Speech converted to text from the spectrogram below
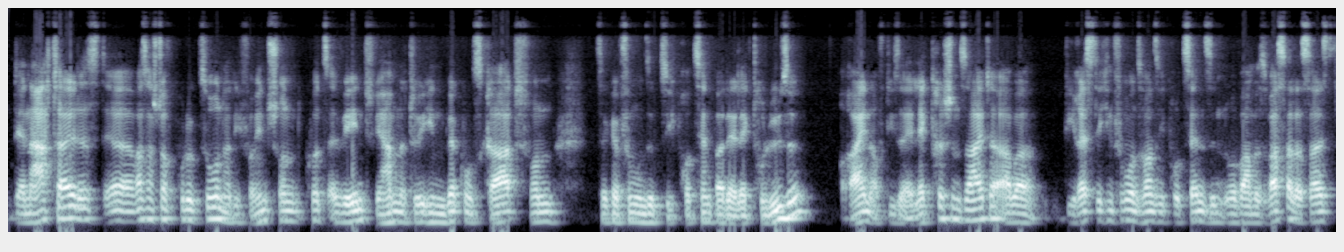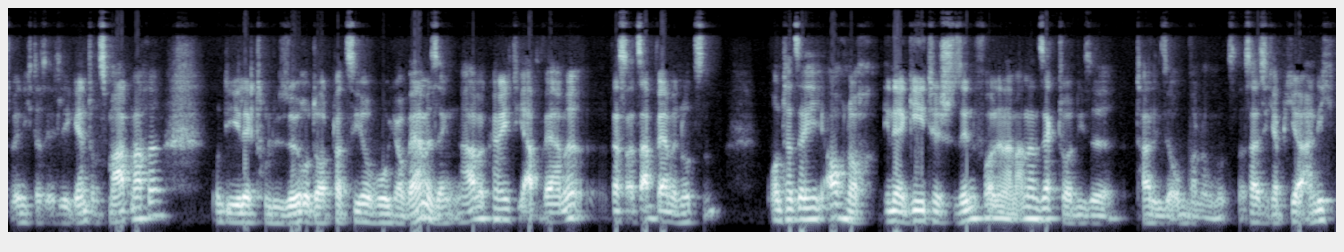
der Nachteil des, der Wasserstoffproduktion, hatte ich vorhin schon kurz erwähnt. Wir haben natürlich einen Wirkungsgrad von ca. 75 Prozent bei der Elektrolyse, rein auf dieser elektrischen Seite, aber die restlichen 25 Prozent sind nur warmes Wasser. Das heißt, wenn ich das intelligent und smart mache und die Elektrolyseure dort platziere, wo ich auch Wärmesenken habe, kann ich die Abwärme, das als Abwärme nutzen und tatsächlich auch noch energetisch sinnvoll in einem anderen Sektor diese Teile dieser Umwandlung nutzen. Das heißt, ich habe hier eigentlich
